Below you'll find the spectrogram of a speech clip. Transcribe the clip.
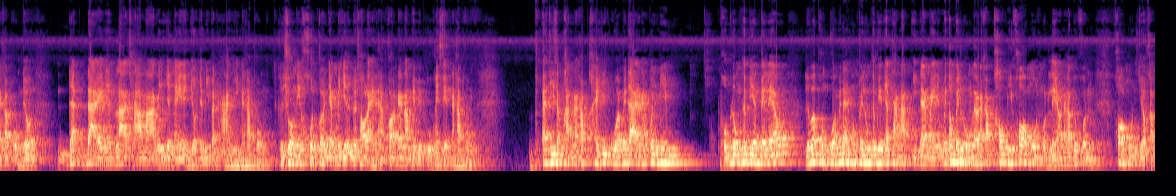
นะครับ ผมเดี๋ยวได้เงินล่าช้ามาหรือยังไงเนี่ยเดี๋ยวจะมีปัญหาอีกนะครับ ผม คือช่วงนี้คนก็ยังไม่เยอะด้วยเท่าไหร่นะครับ ก็แนะนำให้ไปผูกให้เสร็จนะครับ ผมแต่ที่สำคัญนะครับ ใครที่กลัวไม่ได้นะก็จะมีผมลงทะเบียนไปแล้ว หรือว่าผมกลัวไม่ได้ผมไปลงทะเบียนแอปทางรัฐอีกได้ไหมไม่ต้องไปลงแล้วนะครับเขามีข้อมูลหมดแล้วนะครับ ทุกคนข้อมูลเกี่ยวกับ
